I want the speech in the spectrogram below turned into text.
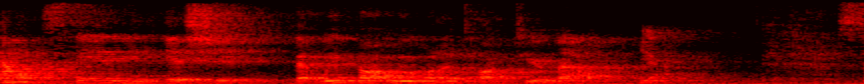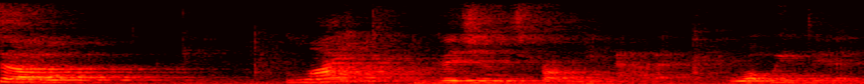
outstanding issue that we thought we want to talk to you about. Yeah. So, like Visions from the Attic, what we did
